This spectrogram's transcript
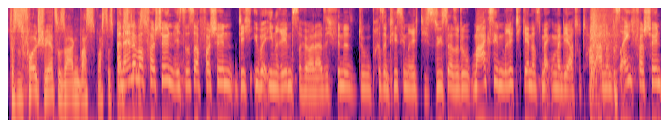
Das ist voll schwer zu sagen, was, was das Beste Nein, aber voll schön. Es ist auch voll schön, dich über ihn reden zu hören. Also ich finde, du präsentierst ihn richtig süß. Also du magst ihn richtig gerne, das merken wir dir auch total an. Und das ist eigentlich voll schön,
